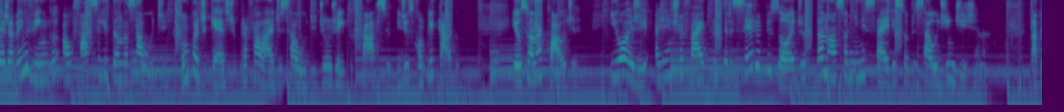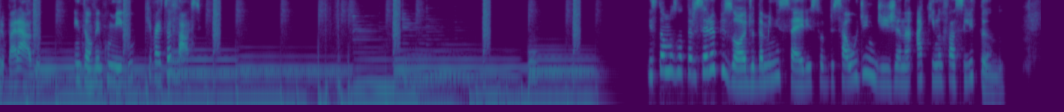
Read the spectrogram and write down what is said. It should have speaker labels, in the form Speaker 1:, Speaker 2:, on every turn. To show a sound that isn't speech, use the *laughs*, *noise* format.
Speaker 1: Seja bem-vindo ao Facilitando a Saúde, um podcast para falar de saúde de um jeito fácil e descomplicado. Eu sou Ana Cláudia e hoje a gente vai para o terceiro episódio da nossa minissérie sobre saúde indígena. Tá preparado? Então vem comigo que vai ser fácil. Estamos no terceiro episódio da minissérie sobre saúde indígena aqui no Facilitando.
